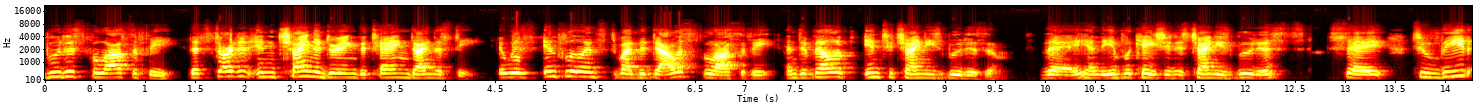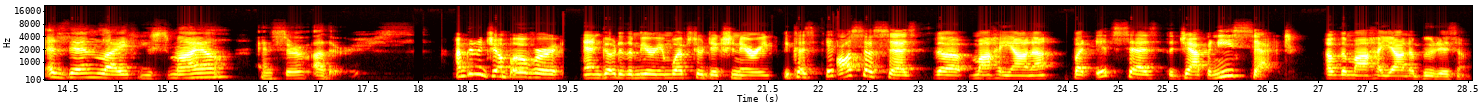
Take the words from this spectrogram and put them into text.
Buddhist philosophy that started in China during the Tang Dynasty. It was influenced by the Taoist philosophy and developed into Chinese Buddhism. They, and the implication is Chinese Buddhists, say to lead a Zen life, you smile and serve others. I'm going to jump over and go to the Merriam Webster dictionary because it also says the Mahayana, but it says the Japanese sect of the Mahayana Buddhism.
